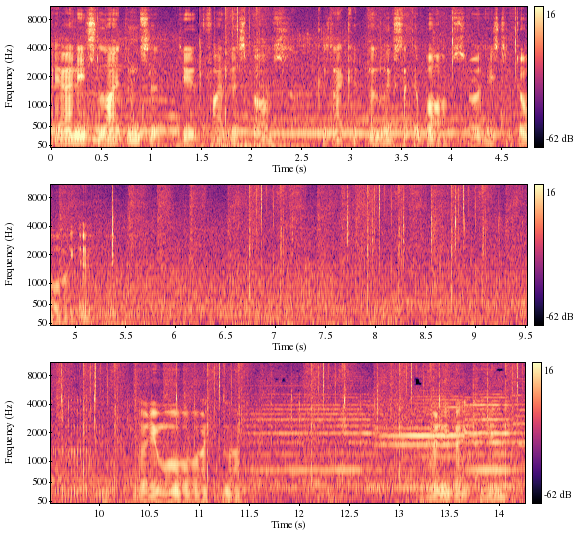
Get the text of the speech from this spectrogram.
Maybe I need to light them to do fight this boss because that could that looks like a boss or at least a door I go through. Um, any more I can light? Are any back here?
